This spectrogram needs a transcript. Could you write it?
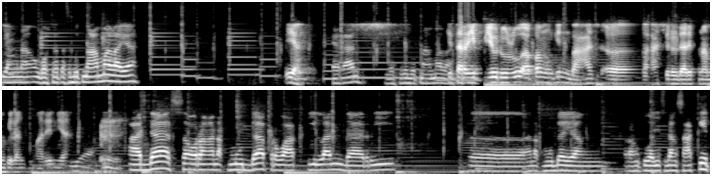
yang nggak usah sebut nama lah ya, Iya, ya kan? Sebut nama lah. kita review dulu apa mungkin bahas eh, hasil dari penampilan kemarin ya. Iya. Ada seorang anak muda perwakilan dari eh, anak muda yang orang tuanya sedang sakit.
